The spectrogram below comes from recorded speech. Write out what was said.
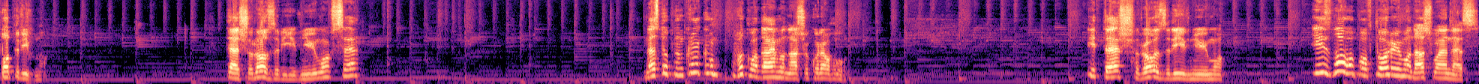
потрібно. Теж розрівнюємо все. Наступним кроком викладаємо нашу курагу. І теж розрівнюємо. І знову повторюємо наш майонез.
